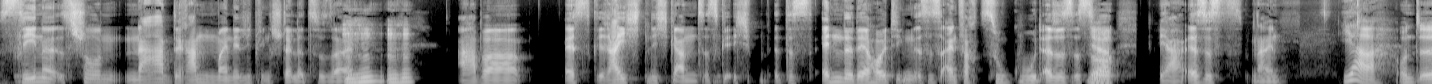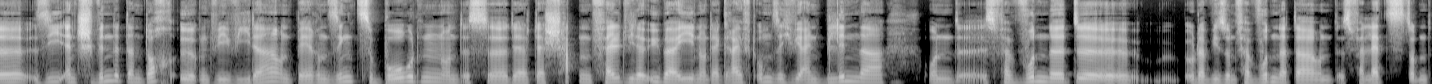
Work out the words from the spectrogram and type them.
Szene ist schon nah dran, meine Lieblingsstelle zu sein. Mhm, mhm. aber es reicht nicht ganz. Es, ich, das Ende der heutigen, es ist einfach zu gut. Also es ist so, Ja. ja, es ist, nein. Ja, und äh, sie entschwindet dann doch irgendwie wieder und Bären sinkt zu Boden und ist, äh, der, der Schatten fällt wieder über ihn und er greift um sich wie ein Blinder und äh, ist verwundet äh, oder wie so ein Verwundeter und ist verletzt und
